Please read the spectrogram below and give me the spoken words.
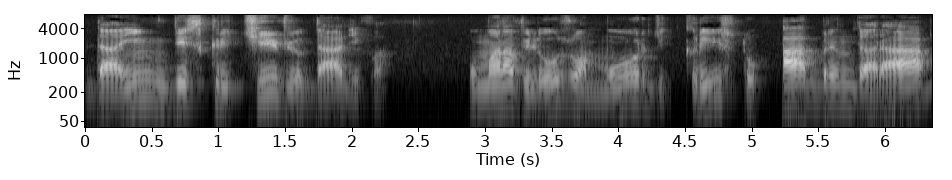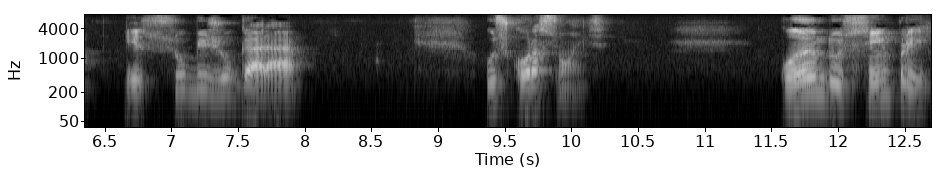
da indescritível dádiva. O maravilhoso amor de Cristo abrandará e subjugará os corações. Quando simples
